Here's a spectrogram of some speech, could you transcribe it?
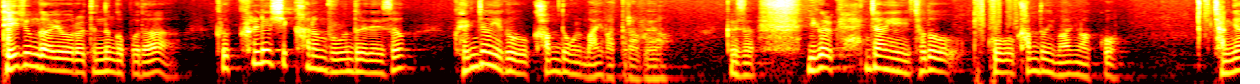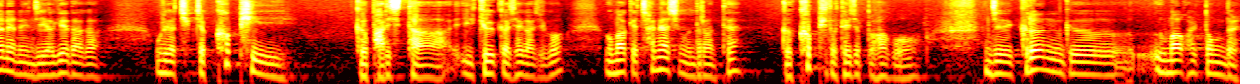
대중가요를 듣는 것보다 그 클래식 하는 부분들에 대해서 굉장히 그 감동을 많이 받더라고요. 그래서 이걸 굉장히 저도 그 감동이 많이 왔고 작년에는 이제 여기에다가 우리가 직접 커피 그 바리스타 이 교육까지 해가지고 음악회 참여하신 분들한테 그 커피도 대접도 하고 이제 그런 그 음악 활동들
